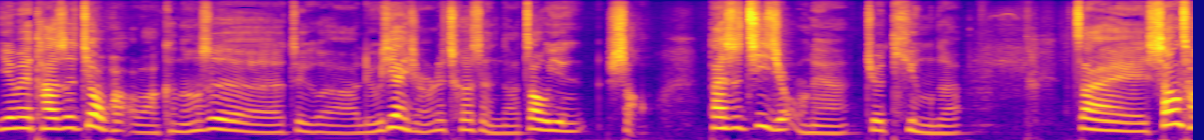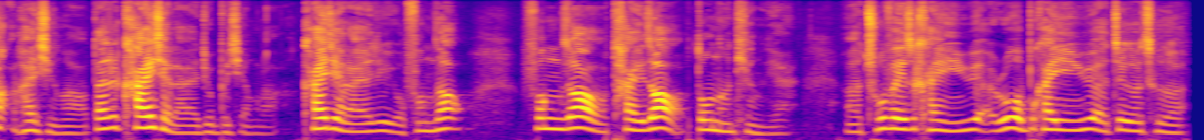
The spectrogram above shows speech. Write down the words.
因为它是轿跑啊，可能是这个流线型的车身呢，噪音少。但是 G 九呢，就听着，在商场还行啊，但是开起来就不行了，开起来就有风噪、风噪、胎噪都能听见啊。除非是开音乐，如果不开音乐，这个车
